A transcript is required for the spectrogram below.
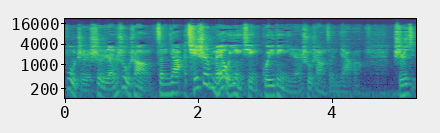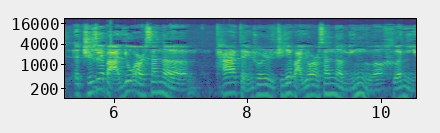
不只是人数上增加，其实没有硬性规定你人数上增加了，直接直接把 U 二三的，它等于说是直接把 U 二三的名额和你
